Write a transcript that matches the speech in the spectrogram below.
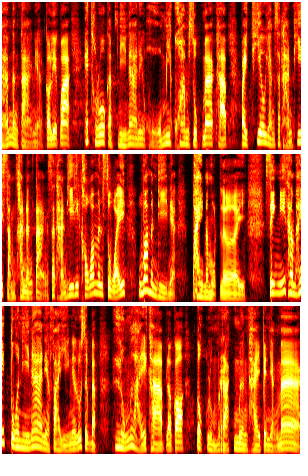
น้ำต่างๆเนี่ยก็เรียกว่าเอทโรกับนีน่าเนี่ยโหมีความสุขมากครับ ไปเที่ยวยังสถานที่สำคัญต่างๆ สถานที่ที่เขาว่ามันสวยว่ามันดีเนี่ยไปมาหมดเลย สิ่งนี้ทำให้ตัวนีน่าเนี่ยฝ่ายหญิงเนี่ยรู้สึกแบบหลงไหลครับ แล้วก็ตกหลุมรักเมืองไทยเป็นอย่างมาก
